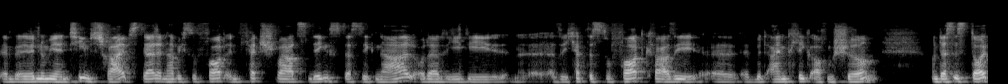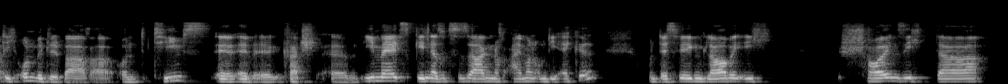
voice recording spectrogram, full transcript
wenn du mir in Teams schreibst, ja, dann habe ich sofort in fettschwarz links das Signal oder die, die, also ich habe das sofort quasi äh, mit einem Klick auf dem Schirm. Und das ist deutlich unmittelbarer. Und Teams, äh, äh, Quatsch, äh, E-Mails gehen da sozusagen noch einmal um die Ecke. Und deswegen glaube ich, scheuen sich da,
